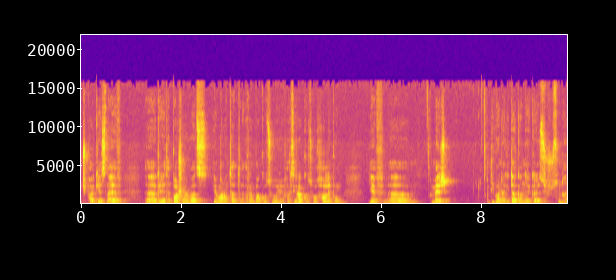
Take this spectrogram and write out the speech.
չփակեց նաեւ գրեթե պաշարված եւ անընդհատ ռմբակոծվող եւ հրթիռակոծվող Հալեպում եւ մեր դիվանագիտական ներկայացուցչությունը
